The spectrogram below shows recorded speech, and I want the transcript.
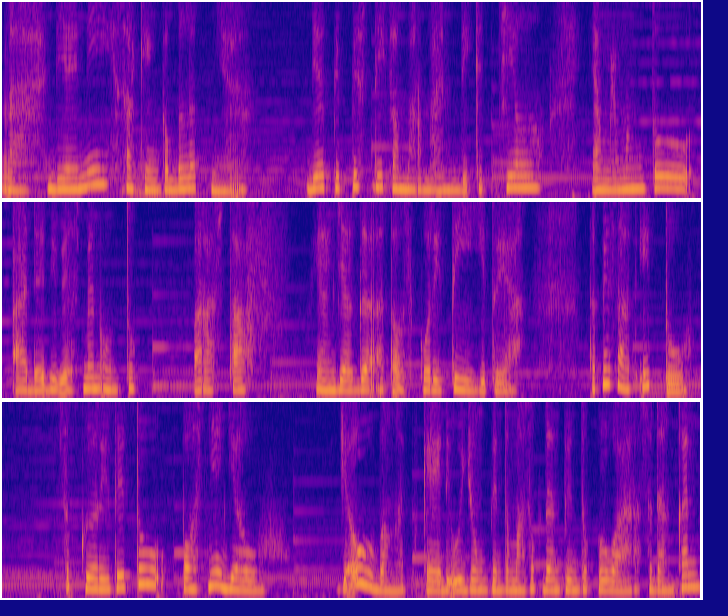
Nah, dia ini saking kebeletnya, dia pipis di kamar mandi kecil yang memang tuh ada di basement untuk para staff yang jaga atau security gitu ya. Tapi saat itu, security tuh posnya jauh. Jauh banget, kayak di ujung pintu masuk dan pintu keluar. Sedangkan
